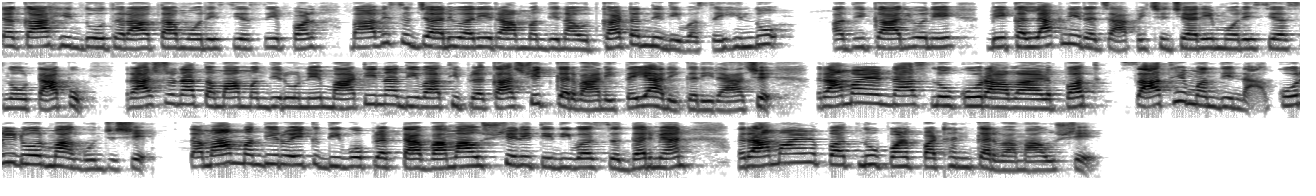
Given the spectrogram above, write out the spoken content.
ટકા હિન્દુઓ ધરાવતા મોરેશિયસે પણ બાવીસ જાન્યુઆરી રામ મંદિરના ઉદ્ઘાટનને દિવસે હિન્દુ અધિકારીઓને બે કલાકની રજા આપી છે. જ્યારે મોરેશિયસનો ટાપુ રાષ્ટ્રના તમામ મંદિરોને માટીના દીવાથી પ્રકાશિત કરવાની તૈયારી કરી રહ્યા છે. રામાયણના શ્લોકો રામાયણ પથ સાથે મંદિરના કોરિડોરમાં ગુંજશે. તમામ મંદિરો એક દીવો પ્રગટાવવામાં આવશે અને તે દિવસ દરમિયાન રામાયણ પથનું પણ પઠન કરવામાં આવશે.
